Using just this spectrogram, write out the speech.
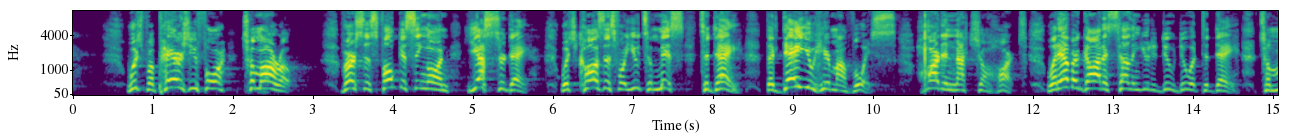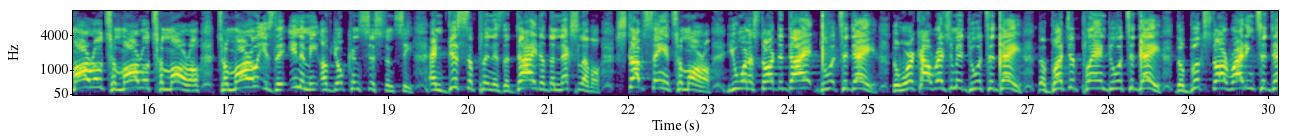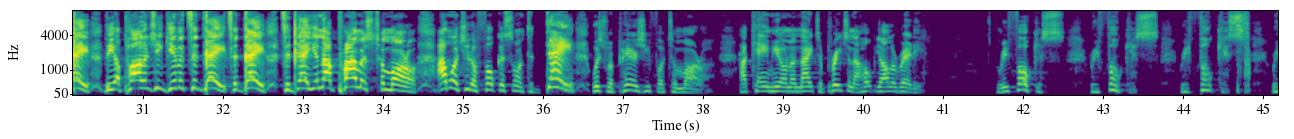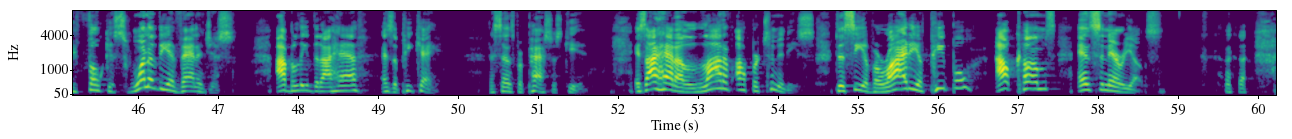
which prepares you for tomorrow, versus focusing on yesterday, which causes for you to miss today. The day you hear my voice, Harden not your heart. Whatever God is telling you to do, do it today. Tomorrow, tomorrow, tomorrow. Tomorrow is the enemy of your consistency, and discipline is the diet of the next level. Stop saying tomorrow. You want to start the diet? Do it today. The workout regimen? Do it today. The budget plan? Do it today. The book start writing today. The apology? Give it today. Today, today. You're not promised tomorrow. I want you to focus on today, which prepares you for tomorrow. I came here on a night to preach, and I hope y'all are ready. refocus, refocus, refocus, refocus. One of the advantages I believe that I have as a PK, that stands for pastor's kid, is I had a lot of opportunities to see a variety of people, outcomes, and scenarios.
